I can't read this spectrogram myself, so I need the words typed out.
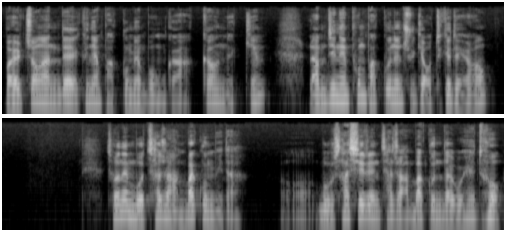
멀쩡한데 그냥 바꾸면 뭔가 아까운 느낌? 람디는 폰 바꾸는 주기 어떻게 돼요? 저는 뭐 자주 안 바꿉니다. 어, 뭐 사실은 자주 안 바꾼다고 해도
